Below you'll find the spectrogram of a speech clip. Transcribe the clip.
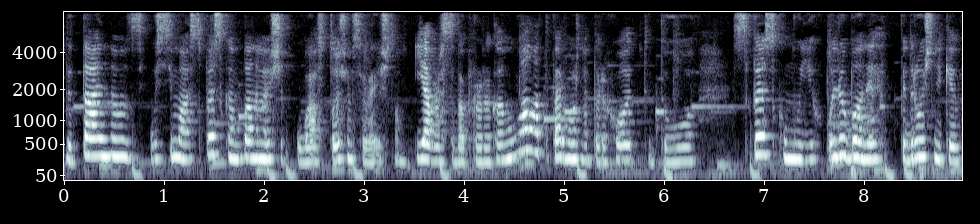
детально з усіма списками планами, щоб у вас точно все вийшло. Я вже себе прорекламувала. Тепер можна переходити до списку моїх улюблених підручників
